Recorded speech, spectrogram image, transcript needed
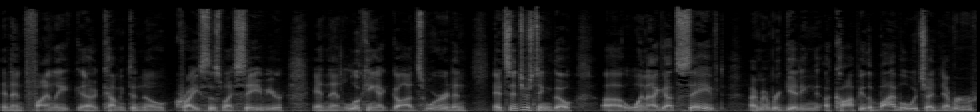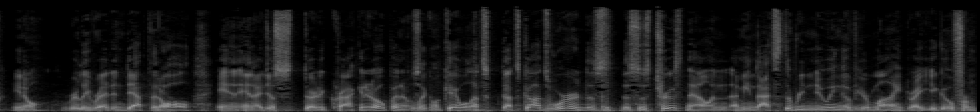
and then finally uh, coming to know Christ as my Savior, and then looking at God's Word. And it's interesting though, uh, when I got saved, I remember getting a copy of the Bible, which I'd never, you know, really read in depth at all, and, and I just started cracking it open. I was like, okay, well, that's that's God's Word. This this is truth now, and I mean that's the renewing of your mind, right? You go from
